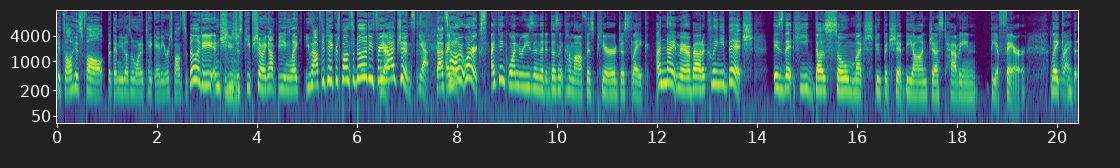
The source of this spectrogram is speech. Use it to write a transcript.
It's all his fault, but then he doesn't want to take any responsibility, and she Mm-hmm. just keeps showing up, being like, "You have to take responsibility for your actions." Yeah. that's I how mean- it works. I think one reason that it doesn't come off as pure, just like a nightmare about a clingy bitch, is that he does so much stupid shit beyond just having the affair. Like Right. th-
